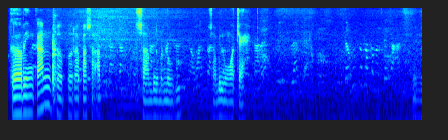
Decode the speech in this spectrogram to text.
Keringkan beberapa saat sambil menunggu sambil mengoceh ini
